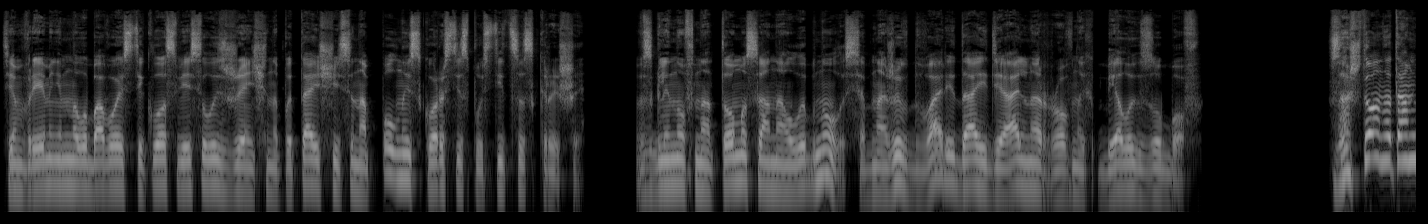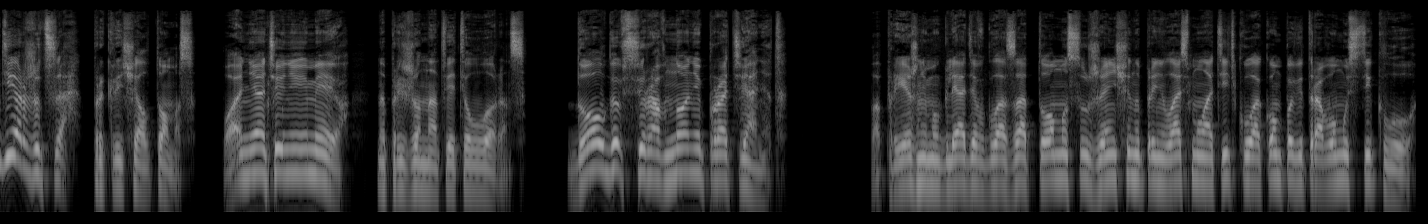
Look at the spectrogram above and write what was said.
Тем временем на лобовое стекло свесилась женщина, пытающаяся на полной скорости спуститься с крыши. Взглянув на Томаса, она улыбнулась, обнажив два ряда идеально ровных белых зубов. «За что она там держится?» — прокричал Томас. «Понятия не имею», — напряженно ответил Лоренс. «Долго все равно не протянет». По-прежнему, глядя в глаза Томасу, женщина принялась молотить кулаком по ветровому стеклу.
